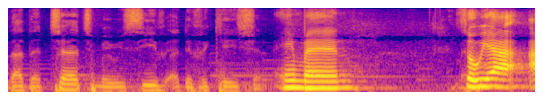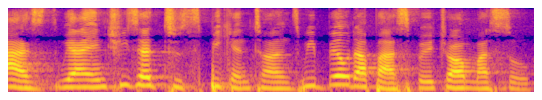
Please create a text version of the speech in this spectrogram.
that the church may receive edification. Amen. So we are asked, we are entreated to speak in tongues. We build up our spiritual muscle.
